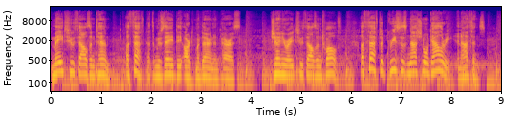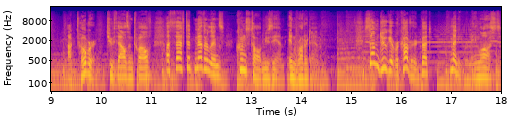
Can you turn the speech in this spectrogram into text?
May 2010, a theft at the Musée des Arts Modernes in Paris. January 2012, a theft at Greece's National Gallery in Athens. October 2012, a theft at Netherlands Kunsthal Museum in Rotterdam. Some do get recovered, but many remain lost.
